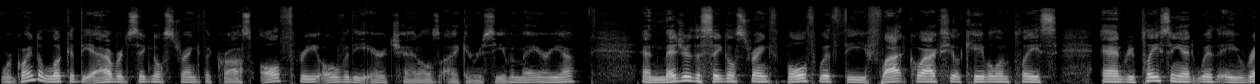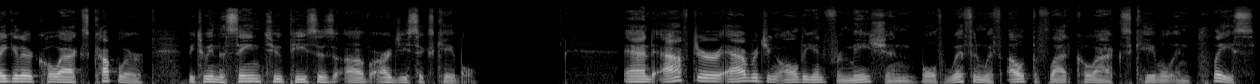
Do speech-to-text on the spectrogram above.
we're going to look at the average signal strength across all three over-the-air channels I can receive in my area and measure the signal strength both with the flat coaxial cable in place and replacing it with a regular coax coupler between the same two pieces of RG6 cable. And after averaging all the information, both with and without the flat coax cable in place,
